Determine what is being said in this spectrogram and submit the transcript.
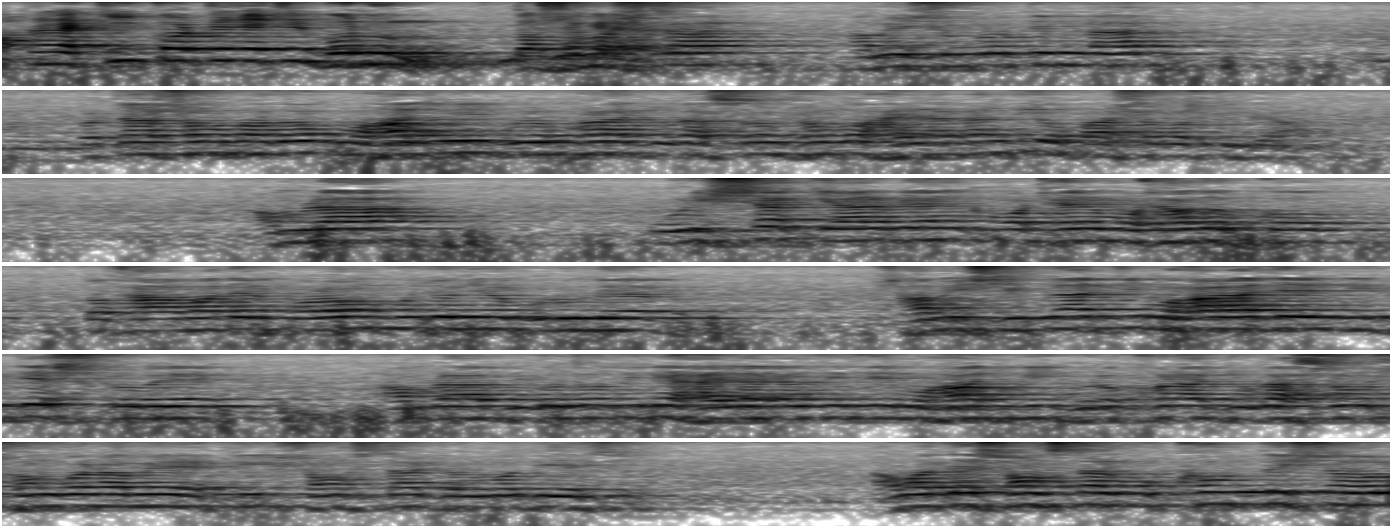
আপনারা কি করতে চাইছেন বলুন, দর্শকের। নমস্কার, আমি সুপ্রতিম নাথ, প্রচার সম্পাদক মহাজয়ী গোরক্ষনাথ যোগাশ্রম সংঘ, হাইলাকান্দি ও পার্শ্ববর্তী গ্রাম। আমরা উড়িষ্যা কেয়ার ব্যাংক মঠের মঠাধ্যক্ষ তথা আমাদের পরম পূজনীয় গুরুদেব স্বামী শিবনাথজি মহারাজের নির্দেশ ক্রমে আমরা বিগত দিনে হাইলাকান্দিতে মহাযোগী গোরক্ষনাথ যোগাশ্রম সংঘ নামে একটি সংস্থার জন্ম দিয়েছি। আমাদের সংস্থার মুখ্য উদ্দেশ্য হল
